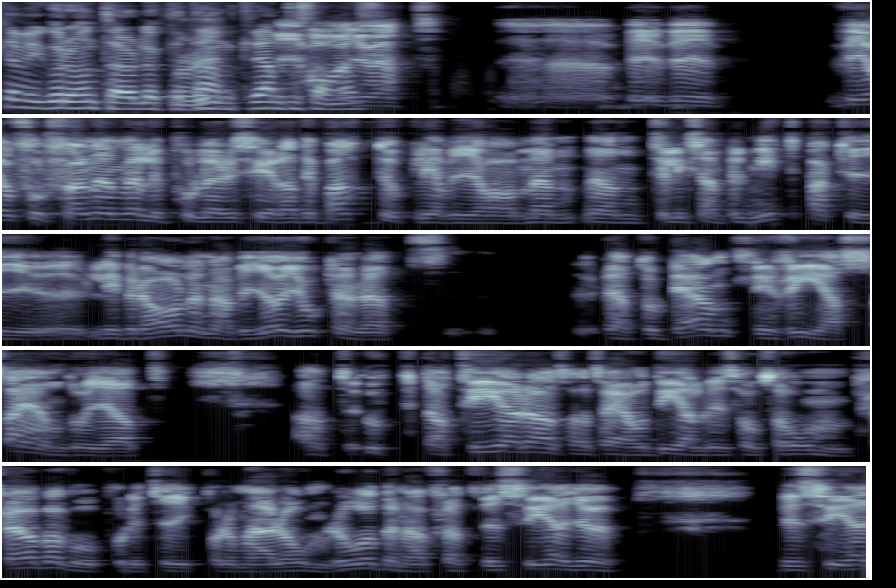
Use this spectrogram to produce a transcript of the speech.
Kan vi gå runt här och lukta tandkräm tillsammans. ett, eh, vi, vi, vi har fortfarande en väldigt polariserad debatt upplever jag, men, men till exempel mitt parti, Liberalerna, vi har gjort en rätt, rätt ordentlig resa ändå i att, att uppdatera så att säga, och delvis också ompröva vår politik på de här områdena. För att vi ser ju, vi ser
